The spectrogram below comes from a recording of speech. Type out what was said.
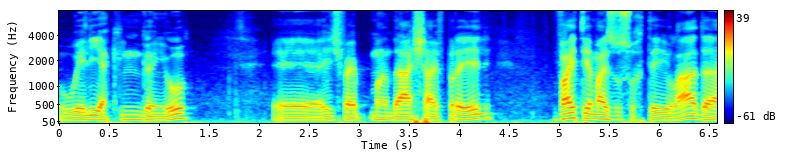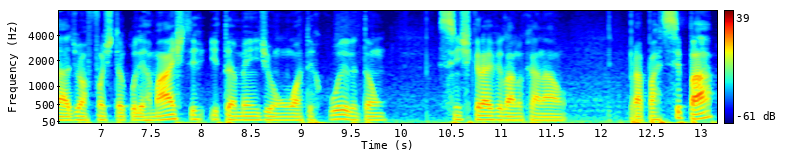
O Eliakim ganhou. É, a gente vai mandar a chave para ele. Vai ter mais o sorteio lá da, de uma fonte da Cooler Master e também de um Water Cooler, então se inscreve lá no canal para participar.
